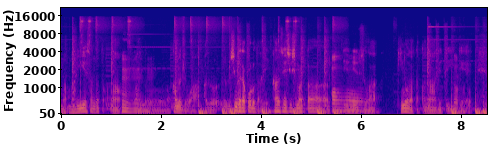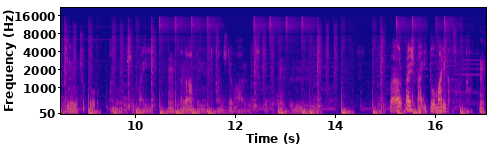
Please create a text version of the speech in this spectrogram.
ま、マリエさんだったかな、うんうんうんあの彼女があの新型コロナに感染してしまったっていうニュースが昨日だったかな出ていて、うん、ちょっとあの心配うんだなという感じではあるんですけど、ううんまあ、来週あ伊藤まりかさんか、うん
